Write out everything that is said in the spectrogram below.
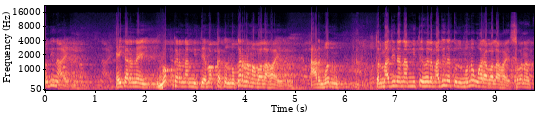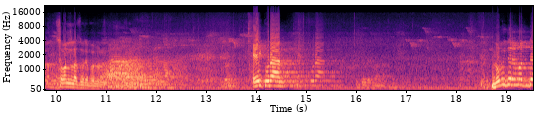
মদিনায়। এই কারণেই মক্কার নাম নিতে মক্কাতুল মুকাররমা বলা হয়। আর মন তোর মাদিনা নাম নিতে হলে মাদিনাতুল মনোয়ারা বলা হয়। সোবানা সোবানাল্লাহ জোরে বলুন। এই কোরআন নবীদের মধ্যে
